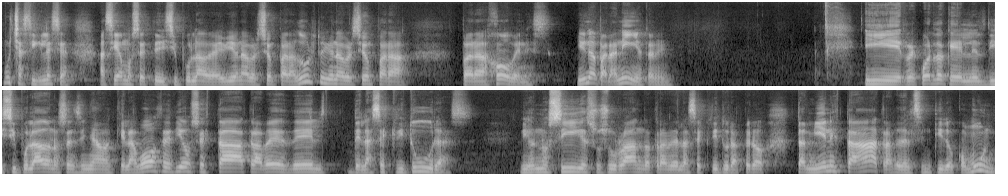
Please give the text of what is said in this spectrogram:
Muchas iglesias hacíamos este discipulado. Había una versión para adultos y una versión para, para jóvenes. Y una para niños también. Y recuerdo que en el discipulado nos enseñaban que la voz de Dios está a través de, de las escrituras. Dios nos sigue susurrando a través de las escrituras, pero también está a través del sentido común.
